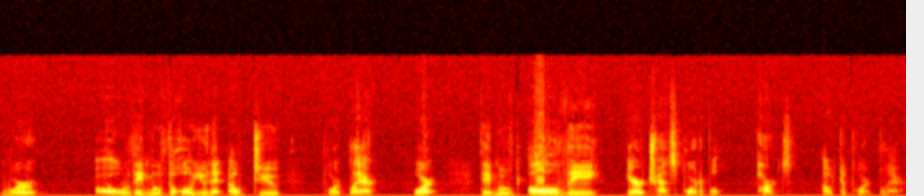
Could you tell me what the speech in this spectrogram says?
We're oh, they moved the whole unit out to Port Blair, or they moved all the air transportable parts out to Port Blair.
